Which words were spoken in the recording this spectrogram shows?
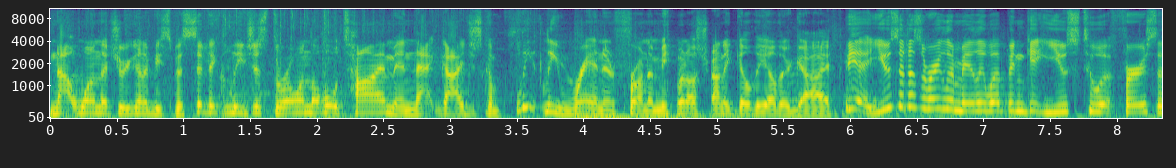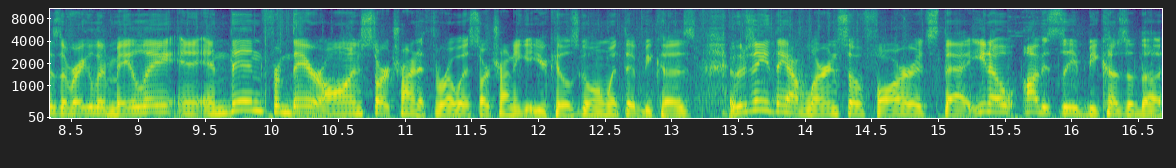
not one that you're going to be specifically just throwing the whole time. And that guy just completely ran in front of me when I was trying to kill the other guy. But yeah, use it as a regular melee weapon. Get used to it first as a regular melee. And, and then from there on, start trying to throw it, start trying to get your kills going with it. Because if there's anything I've learned so far, it's that, you know, obviously because of the,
